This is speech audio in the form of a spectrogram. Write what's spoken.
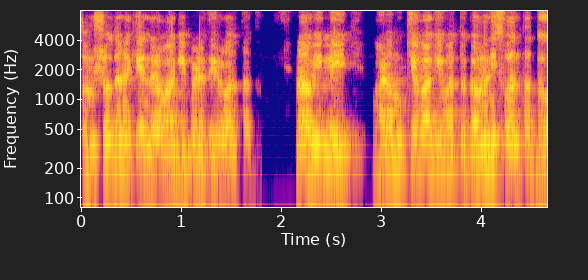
ಸಂಶೋಧನಾ ಕೇಂದ್ರವಾಗಿ ಬೆಳೆದಿರುವಂತದ್ದು ನಾವು ಇಲ್ಲಿ ಬಹಳ ಮುಖ್ಯವಾಗಿ ಇವತ್ತು ಗಮನಿಸುವಂತದ್ದು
